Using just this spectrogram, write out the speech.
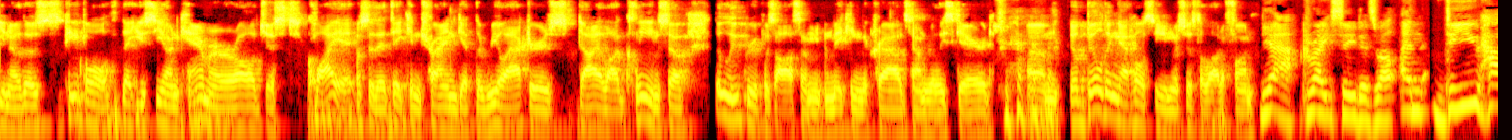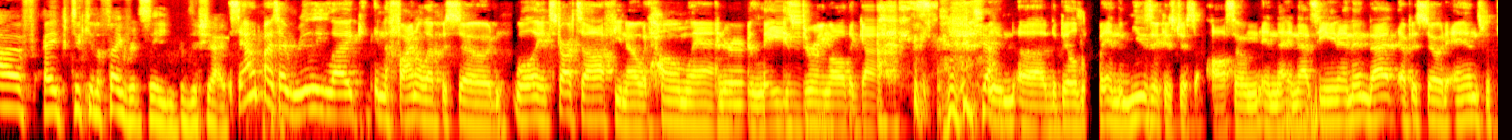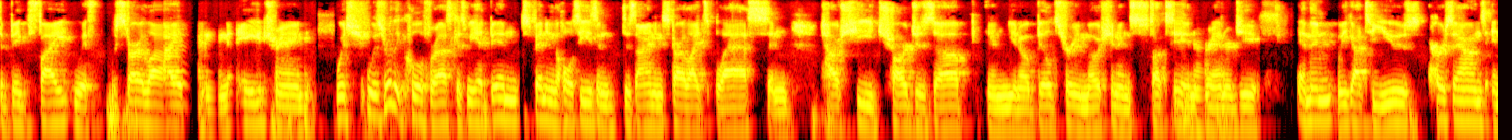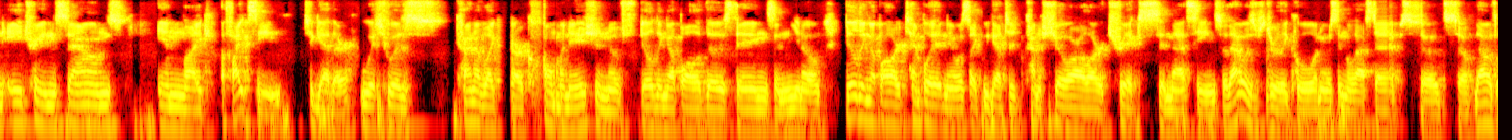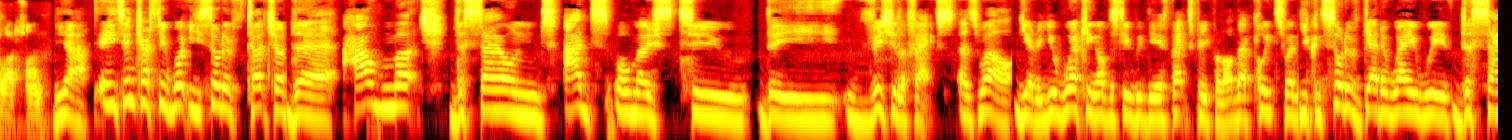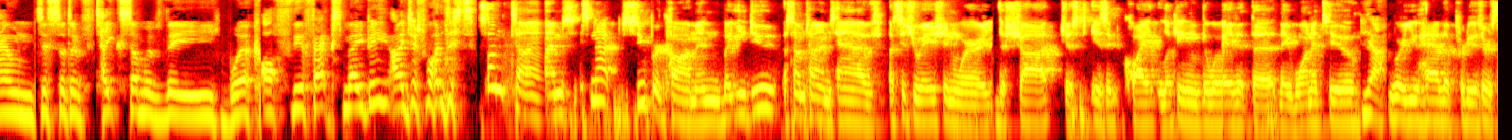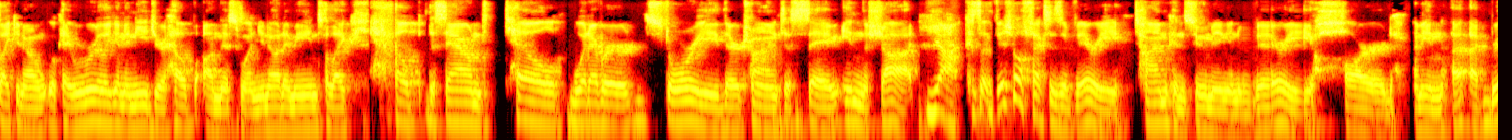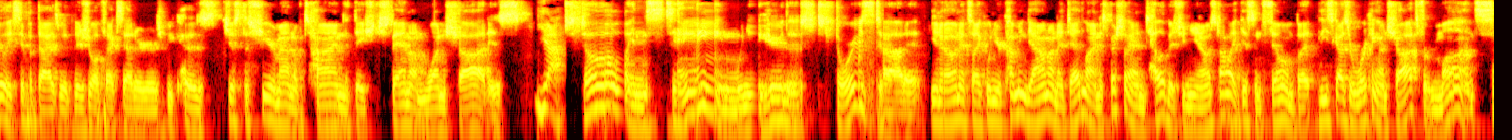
you know, those people that you see on camera are all just quiet so that they can try and get the real actors dialogue clean. So the loop group was awesome, making the crowd sound really scared. Um, building that whole scene was just a lot of fun. Yeah, great scene as well. And do you have a particular favorite scene of the show? Sound wise, I really like in the final episode. Well, it starts off, you know, with Homelander lasering all the guys yeah. in uh, the building, and the music is just awesome in that in that scene. And then that episode ends with the big fight with Starlight and A Train, which was really cool for us because we had been spending the whole season designing Starlight's blasts and how she charges up and you know builds her emotion and sucks in her energy. And then we got to use her sounds and A Train sounds in like a fight scene together, which was kind of like our culmination of building up all of those things and, you know, building up all our template. And it was like we got to kind of show all our tricks in that scene. So that was really cool. And it was in the last episode. So that was a lot lot of fun. Yeah. It's interesting what you sort of touch on there, how much the sound adds almost to the visual effects as well. You know, you're working obviously with the effects people. Are there points where you can sort of get away with the sound to sort of take some of the work off the effects, maybe? I just wondered. Sometimes it's not super common, but you do sometimes have a situation where the shot just isn't quite looking the way that the, they want it to. Yeah. Where you have the producers like, you know, okay, we're really going to need your help on this one. You know what I mean? To like help the sound tell whatever story they're trying to say in the shot. Yeah. Because like, visual effects is a very time consuming and very hard. I mean, I, I really sympathize with visual effects editors because just the sheer amount of time that they spend on one shot is Yeah. so insane when you hear the stories about it, you know, and it's like when you're coming down on a deadline, especially on television, you know, it's not like this in film, but these guys are working on shots for months,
